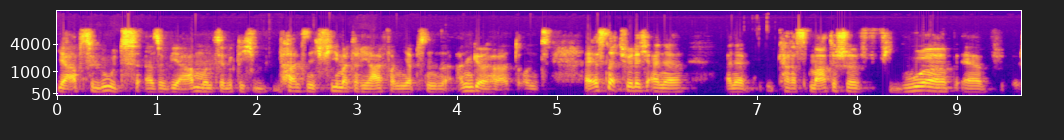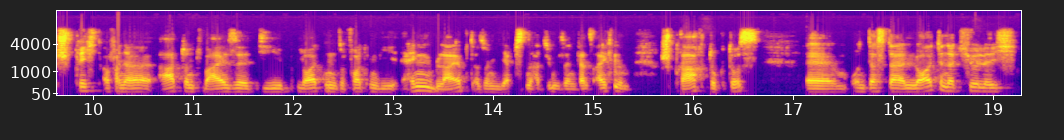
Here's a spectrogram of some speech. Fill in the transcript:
Ja, absolut. Also wir haben uns ja wirklich wahnsinnig viel Material von Jepsen angehört und er ist natürlich eine eine charismatische Figur. Er spricht auf eine Art und Weise, die Leuten sofort irgendwie hängen bleibt. Also Jepsen hat irgendwie seinen ganz eigenen Sprachduktus. Ähm, und dass da Leute natürlich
